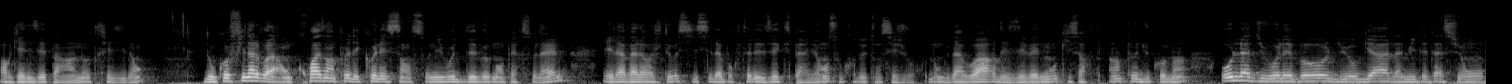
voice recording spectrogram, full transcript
organisée par un autre résident. Donc, au final, voilà, on croise un peu les connaissances au niveau du développement personnel. Et la valeur ajoutée aussi, c'est d'apporter des expériences au cours de ton séjour. Donc, d'avoir des événements qui sortent un peu du commun au-delà du volleyball, du yoga, de la méditation,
